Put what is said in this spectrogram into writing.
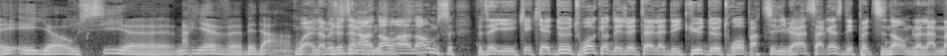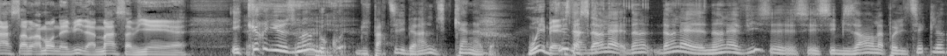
et, et il y a aussi euh, Marie-Ève Bédard. Ouais, non, mais je veux dire, en, nom- en nombre, je veux dire, il y a- qu'il y ait deux, trois qui ont déjà été à la DQ, deux, trois au Parti libéral, ça reste des petits nombres. là. La masse, à, mon avis, la masse, ça vient. Et curieusement beaucoup du Parti libéral du Canada. Oui, ben, c'est parce dans, dans la, dans, dans la, dans la vie, c'est- bizarre, la politique, là.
